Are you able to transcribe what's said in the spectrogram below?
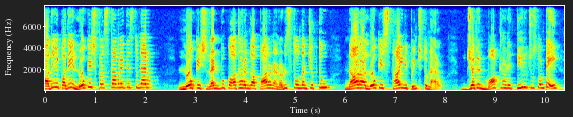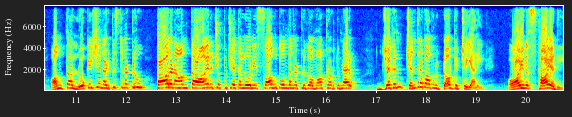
పదే పదే లోకేష్ ప్రస్తావన తెస్తున్నారు. లోకేష్ రెడ్ బుక్ ఆధారంగా పాలన నడుస్తోందని చెప్తూ నారా లోకేష్ స్థాయిని పెంచుతున్నారు. జగన్ మాట్లాడే తీరు చూస్తుంటే అంతా లోకేషే నడిపిస్తున్నట్లు పాలన అంతా ఆయన చెప్పు చేతల్లోనే సాగుతోందన్నట్లుగా మాట్లాడుతున్నారు. జగన్ చంద్రబాబును టార్గెట్ చేయాలి. ఆయన స్థాయి అది.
